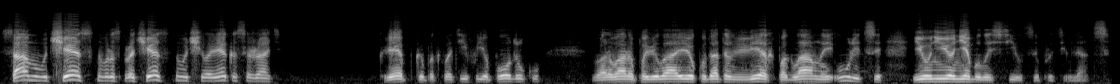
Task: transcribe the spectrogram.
Самого честного, распрочестного человека сажать. Крепко подхватив ее под руку, Варвара повела ее куда-то вверх по главной улице, и у нее не было сил сопротивляться.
